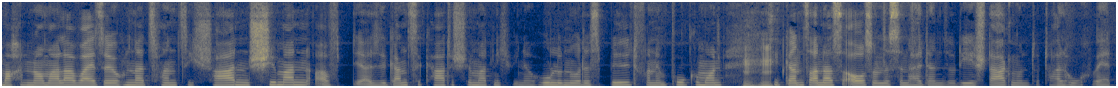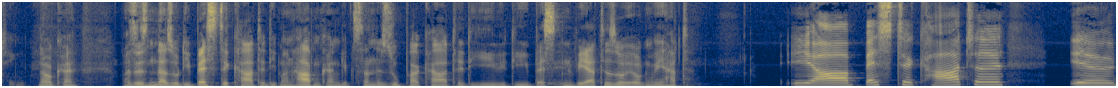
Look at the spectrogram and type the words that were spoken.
Machen normalerweise 120 Schaden, schimmern auf der, also die ganze Karte schimmert nicht wie eine Holo, nur das Bild von dem Pokémon sieht ganz anders aus. Und das sind halt dann so die starken und total hochwertigen. Okay. Was ist denn da so die beste Karte, die man haben kann? Gibt es da eine Superkarte, die die besten Werte so irgendwie hat? Ja, beste Karte, äh,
